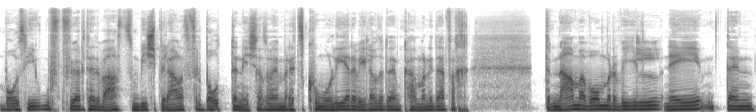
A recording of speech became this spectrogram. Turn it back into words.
wo sie aufgeführt hat, was zum Beispiel alles verboten ist. Also wenn man jetzt kumulieren will, oder, dann kann man nicht einfach den Namen, den man will, nehmen, dann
